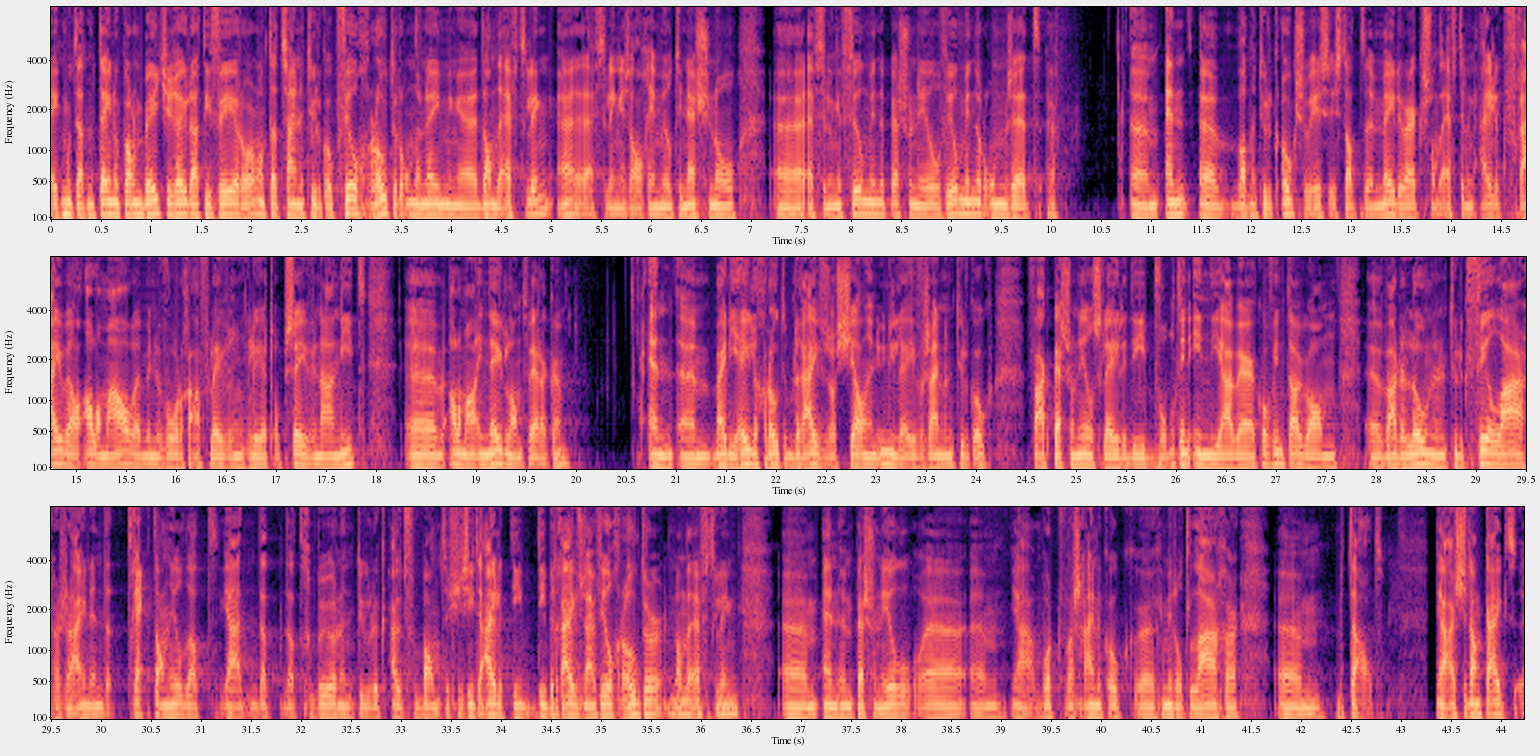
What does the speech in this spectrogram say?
Ik moet dat meteen ook wel een beetje relativeren hoor. Want dat zijn natuurlijk ook veel grotere ondernemingen dan de Efteling. Hè. De Efteling is al geen multinational. Eh Efteling heeft veel minder personeel, veel minder omzet. Eh, Ehm, en eh, wat natuurlijk ook zo is, is dat de medewerkers van de Efteling eigenlijk vrijwel allemaal, we hebben in de vorige aflevering geleerd, op 7 na niet, eh, allemaal in Nederland werken. En ehm, bij die hele grote bedrijven zoals Shell en Unilever zijn er natuurlijk ook vaak personeelsleden die bijvoorbeeld in India werken of in Taiwan, eh, waar de lonen natuurlijk veel lager zijn. En dat trekt dan heel dat, ja, dat, dat gebeuren natuurlijk uit verband. Dus je ziet eigenlijk die, die bedrijven zijn veel groter dan de Efteling. Ehm, en hun personeel eh, ehm, ja, wordt waarschijnlijk ook eh, gemiddeld lager betaald. Ja, als je dan kijkt,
